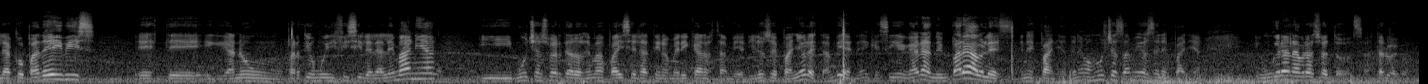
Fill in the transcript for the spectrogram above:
la Copa Davis, este, ganó un partido muy difícil en Alemania y mucha suerte a los demás países latinoamericanos también. Y los españoles también, ¿eh? que siguen ganando, imparables en España. Tenemos muchos amigos en España. un gran abrazo a todos. Hasta luego.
